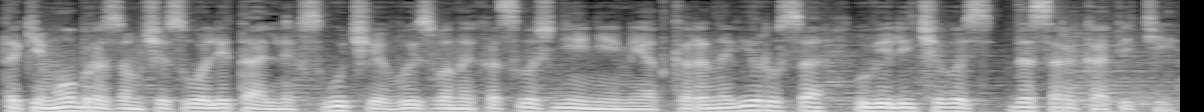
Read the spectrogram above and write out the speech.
Таким образом, число летальных случаев, вызванных осложнениями от коронавируса, увеличилось до 45.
